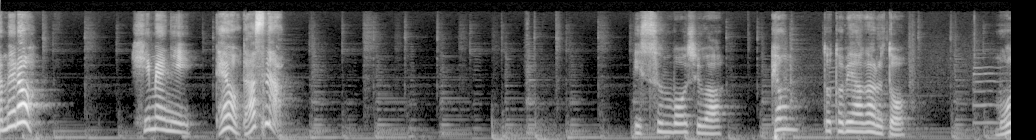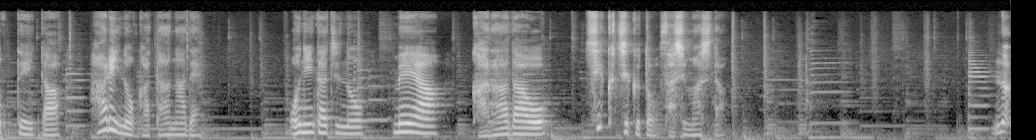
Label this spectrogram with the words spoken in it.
やめろ。姫に手を出すな。一寸法師はぴょんと飛び上がると持っていた針の刀で鬼たちの目や体をチクチクと刺しました。な、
